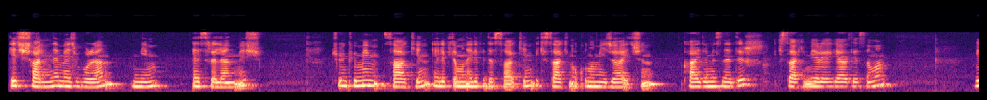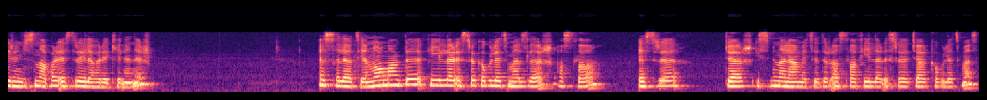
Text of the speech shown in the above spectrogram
Geçiş halinde mecburen mim esrelenmiş. Çünkü mim sakin, elif lamın elifi de sakin, iki sakin okunamayacağı için kaidemiz nedir? İki sakin bir araya geldiği zaman birincisi ne yapar? Esre ile harekelenir. Es-salatiye. Normalde fiiller esre kabul etmezler asla. Esre cer ismin alametidir. Asla fiiller esre cer kabul etmez.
